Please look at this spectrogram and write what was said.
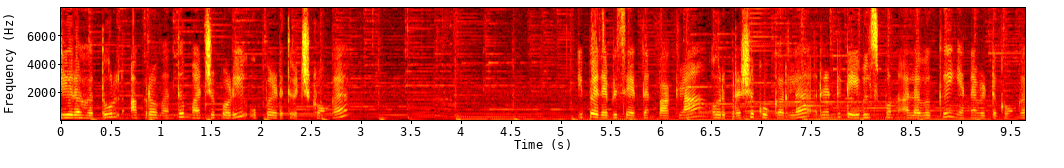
ஜீரகத்தூள் அப்புறம் வந்து மஞ்சள் பொடி உப்பு எடுத்து வச்சுக்கோங்க. இப்போ இதை எப்படி செய்யறதுன்னு பார்க்கலாம். ஒரு ப்ரெஷர் குக்கரில் ரெண்டு டேபிள் ஸ்பூன் அளவுக்கு எண்ணெய் விட்டுக்கோங்க.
